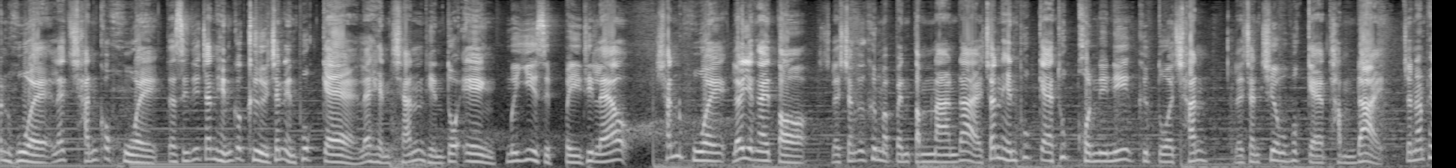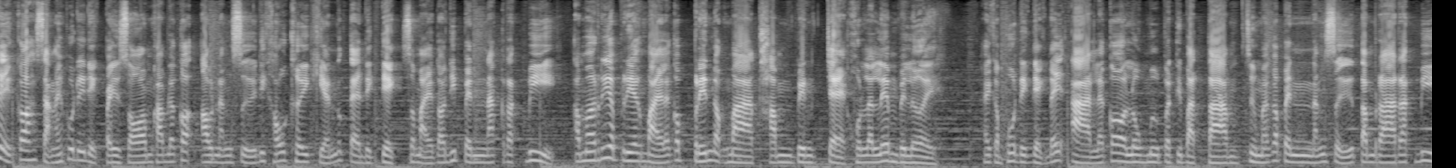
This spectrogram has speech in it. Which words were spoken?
มันห่วย และฉันก็ห่วย แต่สิ่งที่ฉันเห็นก็คือฉันเห็นพวกแกและเห็นฉันเห็นตัวเองเมื่อ 20 ปีที่แล้วฉันห่วยแล้วยังไงต่อ และฉันก็ขึ้นมาเป็นตำนานได้ ฉันเห็นพวกแกทุกคนในนี้คือตัวฉัน และฉันเชื่อว่าพวกแกทำได้ จากนั้นพระเอกก็สั่งให้พวกเด็กๆไปซ้อมครับ แล้วก็เอาหนังสือที่เขาเคยเขียนตั้งแต่เด็ก ๆ สมัยตอนที่เป็นนักรักบี้ เอามาเรียบเรียงใหม่แล้วก็ปริ้นออกมาทำเป็นแจกคนละเล่มไปเลยให้กับพวกเด็กๆ ได้อ่านแล้วก็ลงมือปฏิบัติตาม ซึ่งมันก็เป็นหนังสือตำรารักบี้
